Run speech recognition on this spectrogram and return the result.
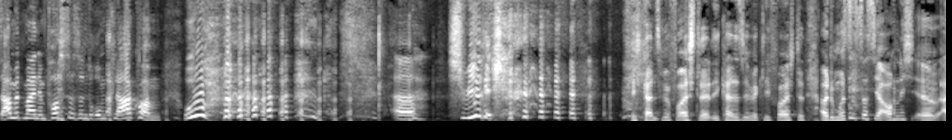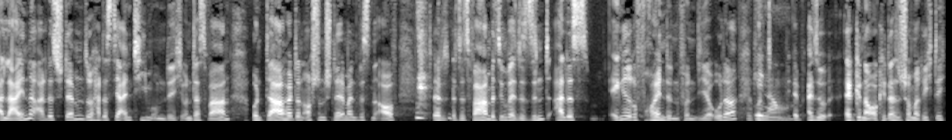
damit mein Imposter-Syndrom klarkommen. Uh. äh, schwierig. Ich kann es mir vorstellen, ich kann es mir wirklich vorstellen. Aber du musstest das ja auch nicht äh, alleine alles stemmen, du hattest ja ein Team um dich und das waren, und da hört dann auch schon schnell mein Wissen auf, äh, das waren beziehungsweise sind alles engere Freundinnen von dir, oder? Genau. Und, äh, also, äh, genau, okay, das ist schon mal richtig.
